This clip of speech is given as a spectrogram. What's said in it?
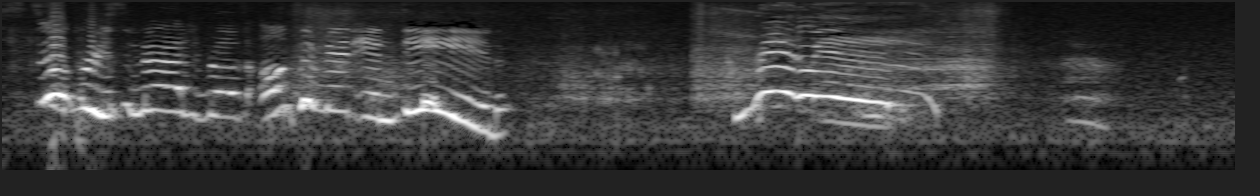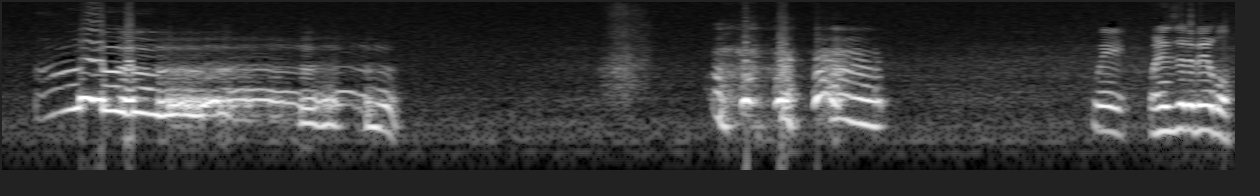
Super Smash Bros. Ultimate indeed! Ooh. Wait, when is it available?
